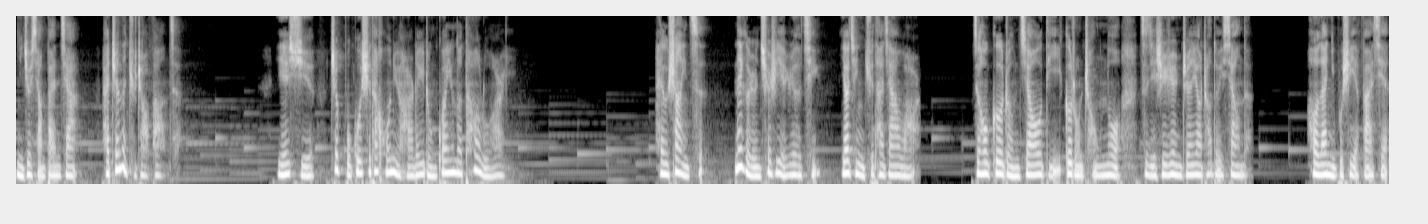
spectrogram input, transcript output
你就想搬家，还真的去找房子。也许这不过是他哄女孩的一种惯用的套路而已。还有上一次，那个人确实也热情，邀请你去他家玩，最后各种交底，各种承诺自己是认真要找对象的。后来你不是也发现，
